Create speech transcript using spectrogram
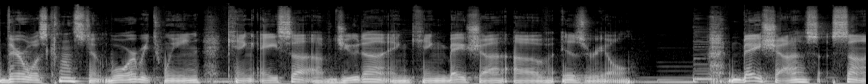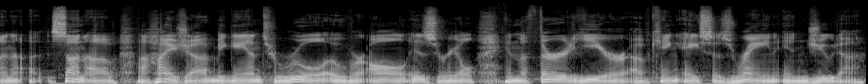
There was constant war between King Asa of Judah and King Baasha of Israel. Baasha's son, son of Ahijah, began to rule over all Israel in the third year of King Asa's reign in Judah.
